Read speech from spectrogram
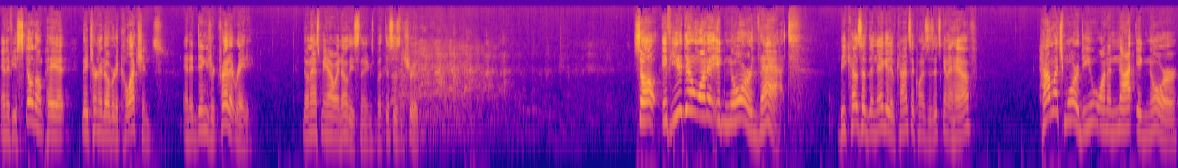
And if you still don't pay it, they turn it over to collections and it dings your credit rating. Don't ask me how I know these things, but this is the truth. So if you don't want to ignore that because of the negative consequences it's going to have, how much more do you want to not ignore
